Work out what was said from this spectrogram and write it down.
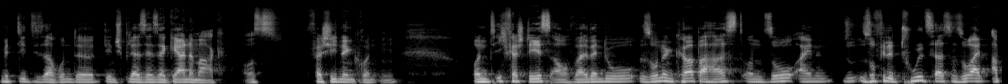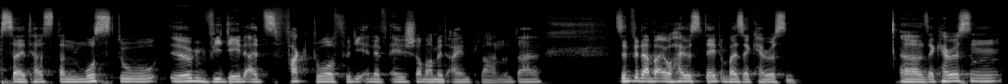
Mitglied dieser Runde den Spieler sehr, sehr gerne mag, aus verschiedenen Gründen. Und ich verstehe es auch, weil wenn du so einen Körper hast und so, ein, so viele Tools hast und so ein Upside hast, dann musst du irgendwie den als Faktor für die NFL schon mal mit einplanen. Und da sind wir dann bei Ohio State und bei Zach Harrison. Äh, Zach Harrison,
